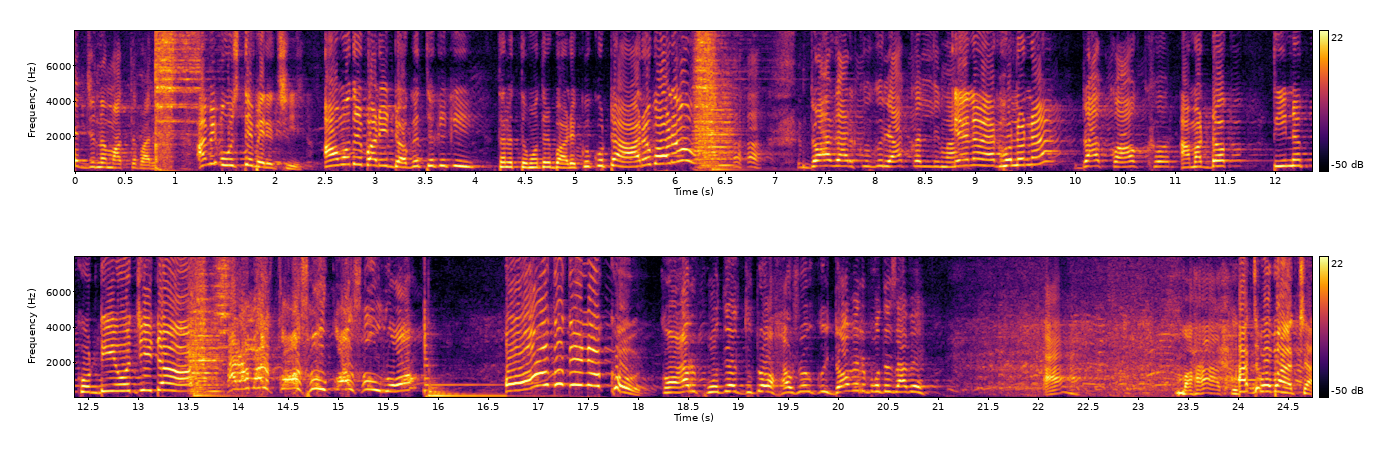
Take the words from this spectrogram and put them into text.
এর জন্য মারতে পারে। আমি বুঝতে পেরেছি। আমাদের বাড়ির ডগের থেকে কি? তাহলে তোমাদের বাড়ির কুকুরটা আরও বড়? ডগ আর কুকুর এক করলি মা। কেন এক হলো না? ডগ ক অক্ষর? আমার ডগ তিন অক্ষর ডিওজি ডগ। আর আমার কসৌ কসৌ র ও তিন কর পোঁতে দুটো হাসৌ কুই ডগের পোঁতে যাবে। আ মা আচ্ছা বাবা আচ্ছা।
